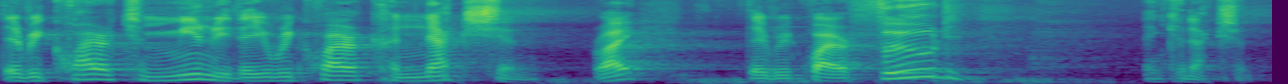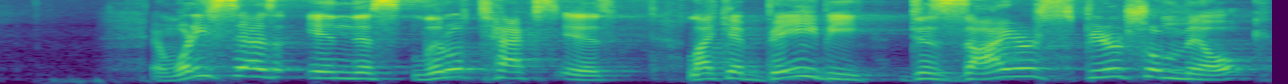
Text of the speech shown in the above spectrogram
They require community, they require connection, right? They require food and connection. And what he says in this little text is like a baby desires spiritual milk,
